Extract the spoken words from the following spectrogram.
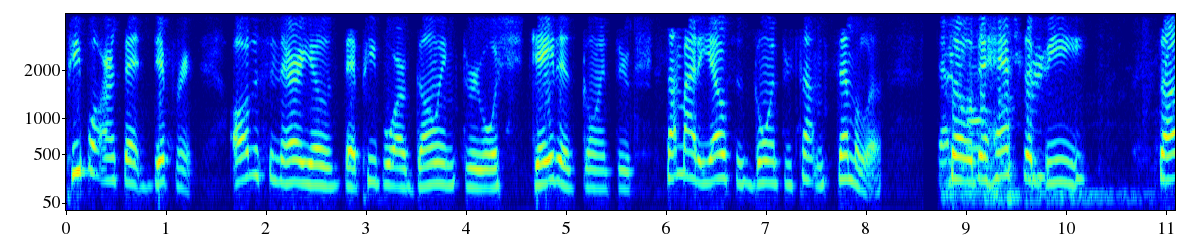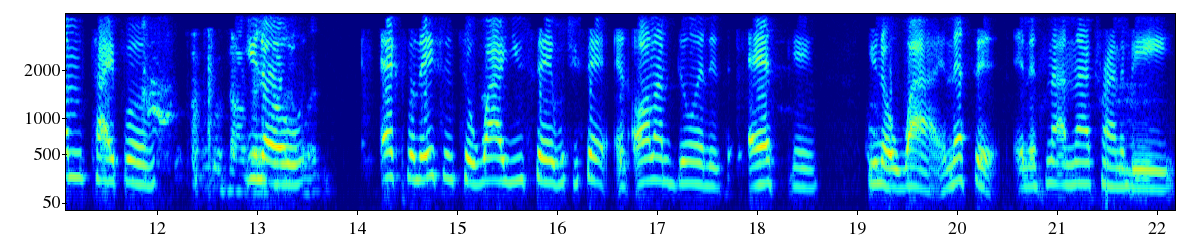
people aren't that different. All the scenarios that people are going through or Jada is going through, somebody else is going through something similar. That's So there has to be some type of, you know, explanation to why you said what you said. And all I'm doing is asking, you know, why. And that's it. And it's not, I'm not trying to be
